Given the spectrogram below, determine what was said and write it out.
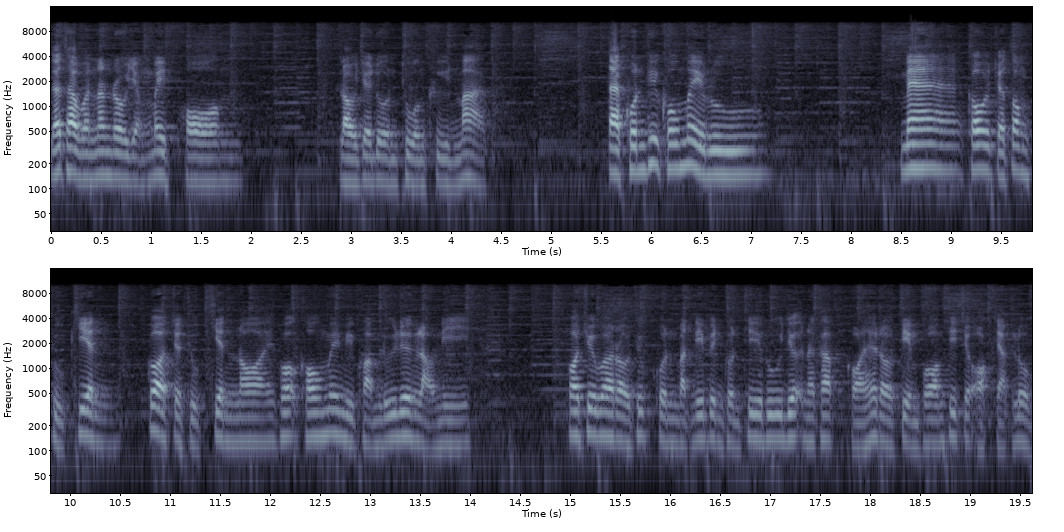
และถ้าวันนั้นเรายังไม่พร้อม เราจะโดนทวงคืนมาก แต่คนที่เขาไม่รู้ แม้เขาจะต้องถูกเคี่ยน ก็จะถูกเคี่ยนน้อย เพราะเขาไม่มีความรู้เรื่องเหล่านี้เพราะเชื่อว่าเราทุกคนบัดนี้เป็นคนที่รู้เยอะนะครับ ขอให้เราเตรียมพร้อมที่จะออกจากโลก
